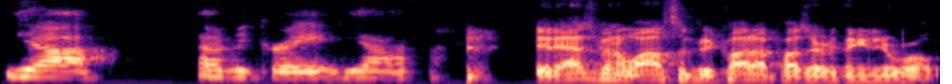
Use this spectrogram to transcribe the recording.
Yeah, that would be great. Yeah. It has been a while since we caught up. How's everything in your world?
